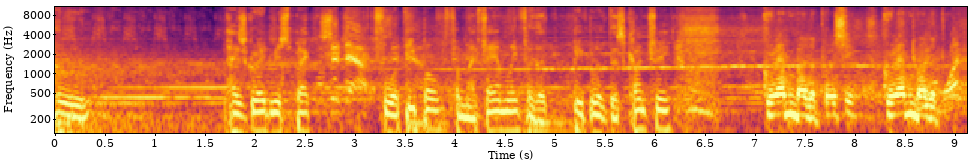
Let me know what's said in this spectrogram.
who has great respect for people, for my family, for the people of this country. Grab him by the pussy. Grab him by the. want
